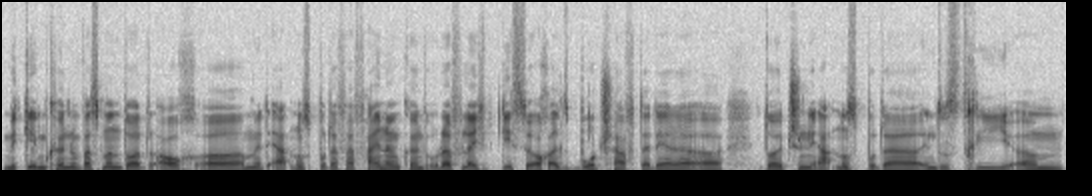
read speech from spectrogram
mitgeben könnte, was man dort auch äh, mit Erdnussbutter verfeinern könnte. Oder vielleicht gehst du auch als Botschafter der äh, deutschen Erdnussbutterindustrie ähm,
